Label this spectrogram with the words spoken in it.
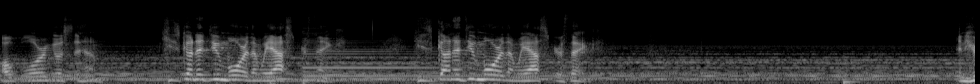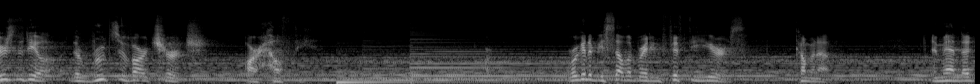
all glory goes to him. He's going to do more than we ask or think. He's going to do more than we ask or think. And here's the deal the roots of our church are healthy. We're going to be celebrating 50 years coming up. And man, that,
